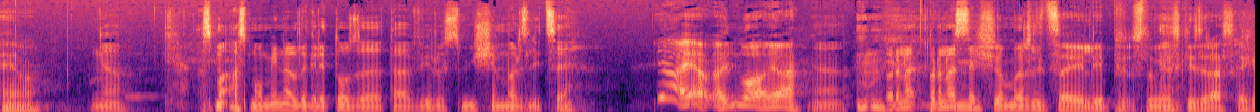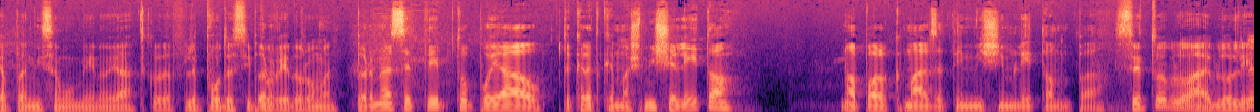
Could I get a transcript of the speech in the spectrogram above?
Evo. Ja. A smo, a smo omenili, da gre to za ta virus miše mrzlice? Ja, ja, no, ja. Ja. Pri na- pri nas se Miša mrzlica je lep slovenski izraz, ki ga pa nisem omenil. Ja. Tako da lepo, da si Pr- povedal, Roman. Pri nas se te, to pojavi takrat, ko imaš miše leto, no pa kmal za tem mišim letom. Pa. Se to je bilo, a je bilo letos,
